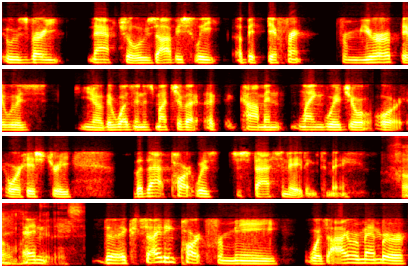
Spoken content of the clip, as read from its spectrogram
it was very natural. It was obviously a bit different from Europe. It was you know there wasn't as much of a, a common language or, or, or history but that part was just fascinating to me oh my and goodness. the exciting part for me was i remember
